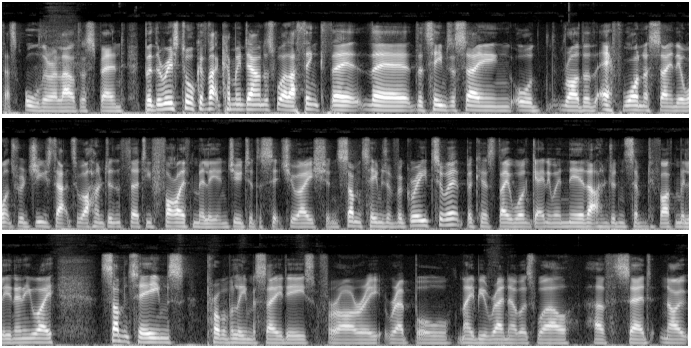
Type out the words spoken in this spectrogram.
That's all they're allowed to spend. But there is talk of that coming down as well. I think they they the teams are saying, or rather, the F1 are saying they want to reduce that to 135 million due to the situation. Some teams have agreed to it because they won't get anywhere near that 175 million anyway. Some teams, probably Mercedes, Ferrari, Red Bull, maybe Renault as well, have said no,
